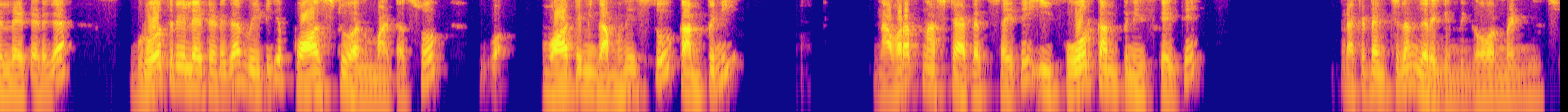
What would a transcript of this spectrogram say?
రిలేటెడ్గా గ్రోత్ రిలేటెడ్గా వీటికి పాజిటివ్ అనమాట సో వాటిని గమనిస్తూ కంపెనీ నవరత్న స్టేటస్ అయితే ఈ ఫోర్ కంపెనీస్కి అయితే ప్రకటించడం జరిగింది గవర్నమెంట్ నుంచి.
